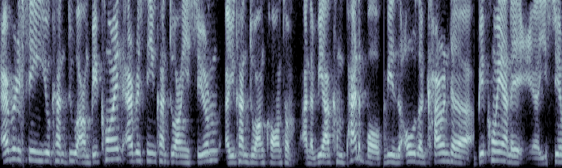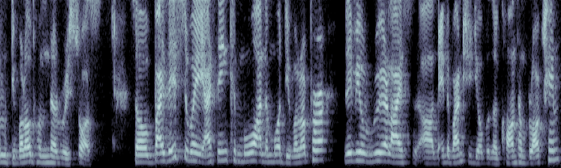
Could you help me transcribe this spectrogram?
everything you can do on Bitcoin, everything you can do on Ethereum, uh, you can do on Qtum, and we are compatible with all the current uh, Bitcoin and uh, Ethereum development resource. So by this way, I think more and more developer they will realize uh, the advantage of the Qtum blockchain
